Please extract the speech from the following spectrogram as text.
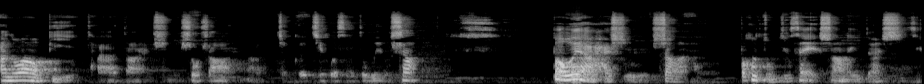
阿努奥比他当然是受伤了啊，整个季后赛都没有上，鲍威尔还是上了，包括总决赛也上了一段时间。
